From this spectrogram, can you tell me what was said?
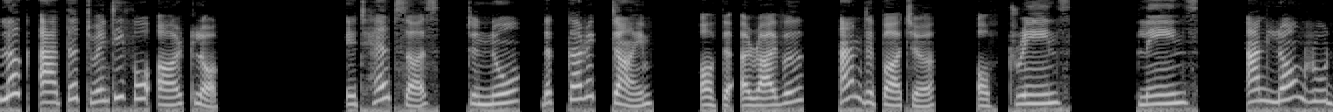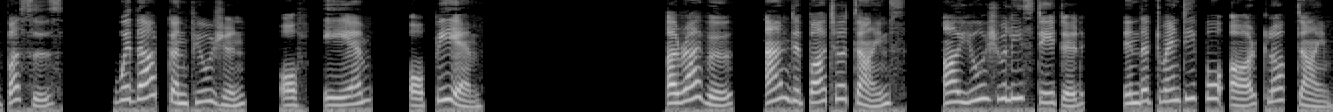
Look at the 24-hour clock. It helps us to know the correct time of the arrival and departure of trains, planes and long route buses without confusion of AM or PM. Arrival and departure times are usually stated in the 24-hour clock time.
